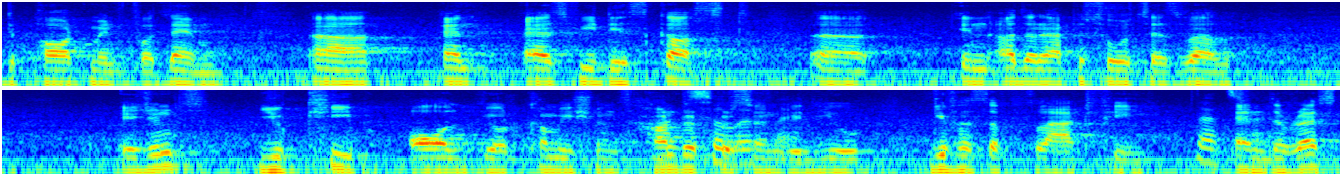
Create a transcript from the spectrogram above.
department for them. Uh, and as we discussed uh, in other episodes as well, agents, you keep all your commissions 100% Absolutely. with you. Give us a flat fee. That's and right. the rest,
